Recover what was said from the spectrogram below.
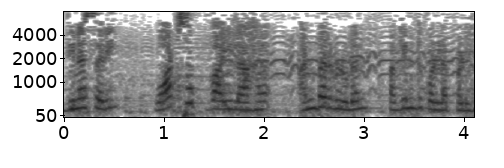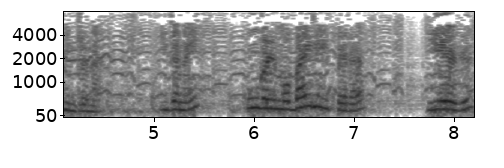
தினசரி வாட்ஸ்அப் வாயிலாக அன்பர்களுடன் பகிர்ந்து கொள்ளப்படுகின்றன. இதனை உங்கள் மொபைலில் பெற ஏழு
